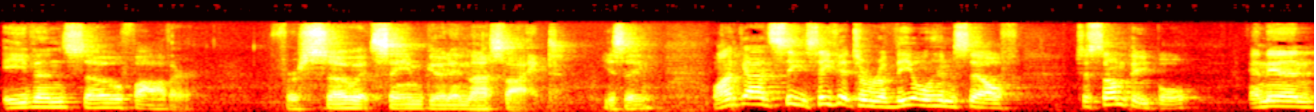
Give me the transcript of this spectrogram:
Even so, Father, for so it seemed good in thy sight. You see? Why did God see, see fit to reveal himself to some people and then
